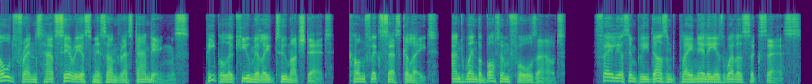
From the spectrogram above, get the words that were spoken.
Old friends have serious misunderstandings. People accumulate too much debt. Conflicts escalate. And when the bottom falls out, failure simply doesn't play nearly as well as success.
